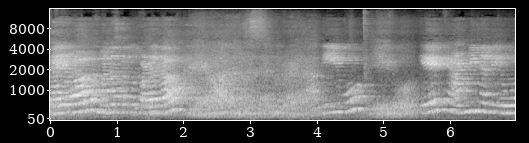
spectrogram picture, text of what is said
ನಯವಾದ ಮನಸ್ಸನ್ನು ಪಡೆದ ನೀವು ಹೇಗೆ ಹಣ್ಣಿನಲ್ಲಿರುವ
